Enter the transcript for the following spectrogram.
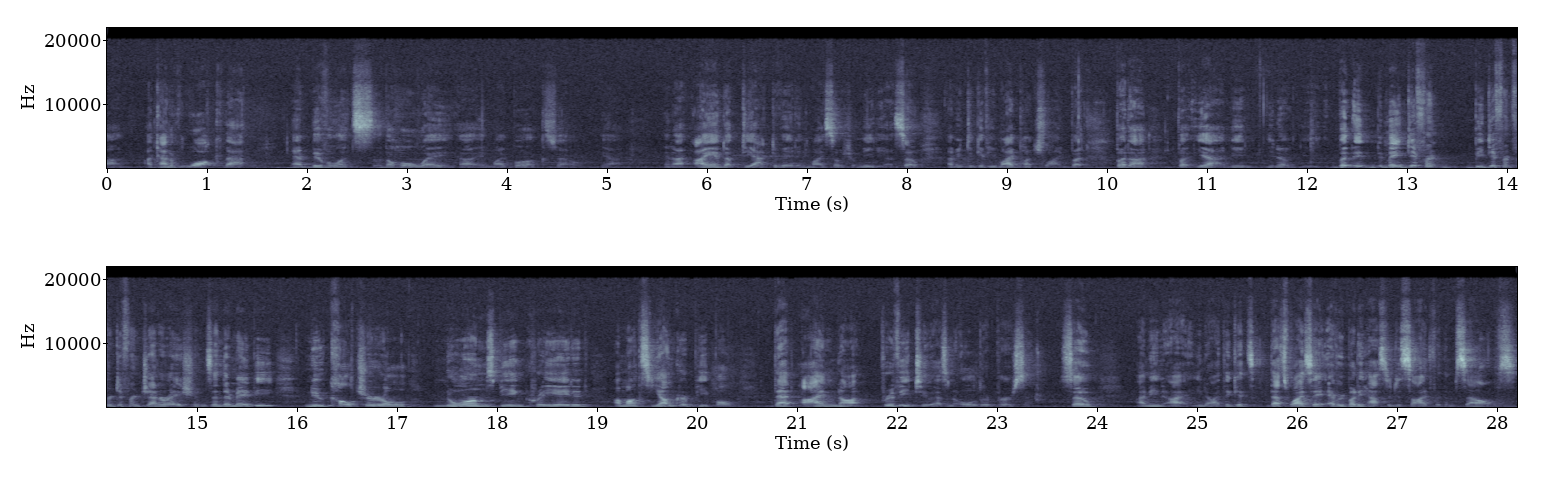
Um, I kind of walk that ambivalence the whole way, uh, in my book, so, yeah. And I, I end up deactivating my social media, so, I mean, to give you my punchline, but, but, uh, but yeah, I mean, you know, but it, may different, be different for different generations, and there may be new cultural norms being created amongst younger people that I'm not privy to as an older person. So, I mean, I, you know, I think it's, that's why I say everybody has to decide for themselves,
